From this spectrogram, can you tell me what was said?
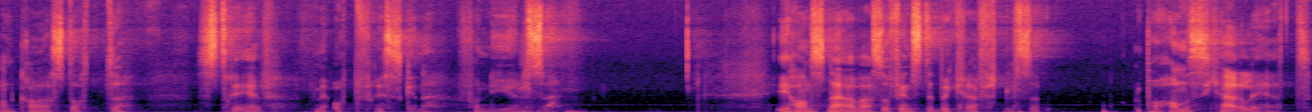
Han kan erstatte strev med oppfriskende fornyelse. I hans nærvær så fins det bekreftelse på hans kjærlighet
